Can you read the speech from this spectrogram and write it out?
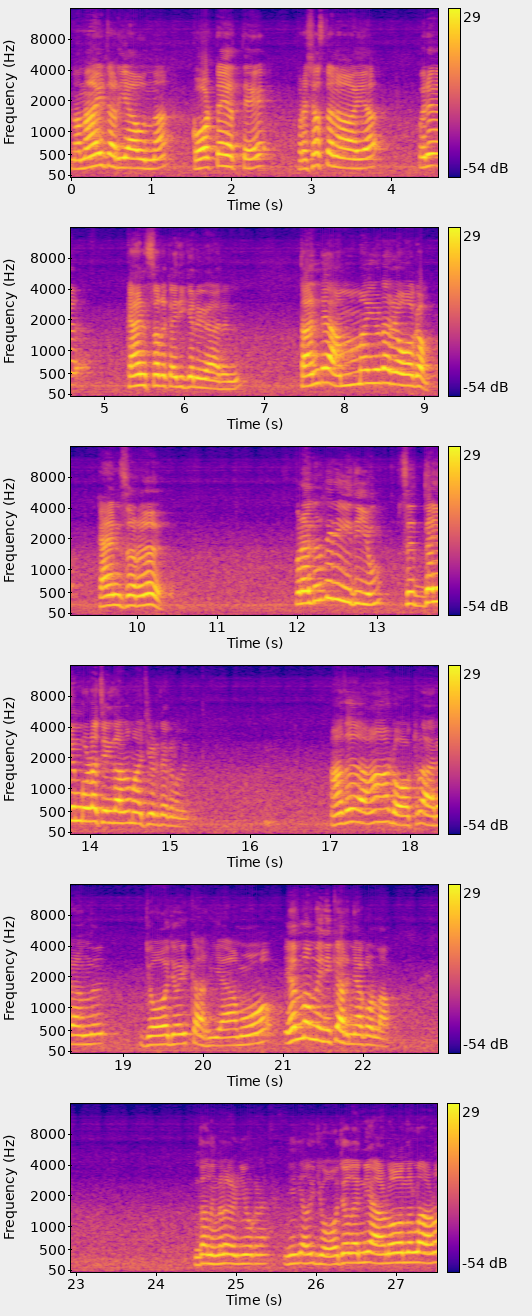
നന്നായിട്ടറിയാവുന്ന കോട്ടയത്തെ പ്രശസ്തനായ ഒരു ക്യാൻസർ കരിക്കലുകാരൻ തന്റെ അമ്മയുടെ രോഗം ക്യാൻസർ പ്രകൃതി രീതിയും സിദ്ധയും കൂടെ ചെയ്താണ് മാറ്റിയെടുത്തേക്കുന്നത് അത് ആ ഡോക്ടർ ആരാണെന്ന് ജോജോയ്ക്ക് അറിയാമോ എന്നൊന്ന് എനിക്ക് അറിഞ്ഞാൽ കൊള്ളാം. എന്താ നിങ്ങൾ കഴിഞ്ഞു നോക്കണേ? ഇനി അത് ജോജോ തന്നെയാണോ എന്നുള്ളതാണോ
